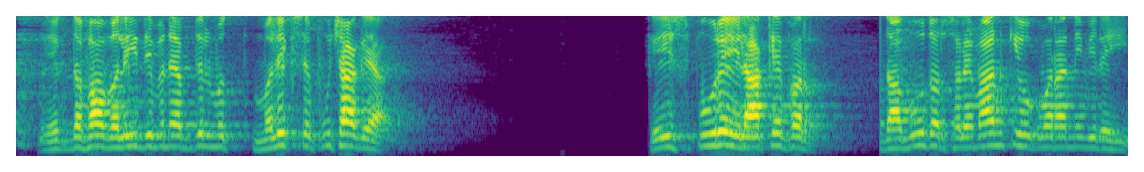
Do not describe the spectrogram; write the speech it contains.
ایک دفعہ ولید ابن عبد الملک سے پوچھا گیا کہ اس پورے علاقے پر دابود اور سلیمان کی حکمرانی بھی رہی،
